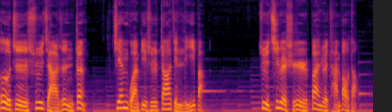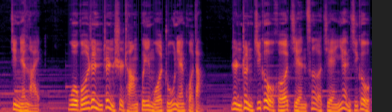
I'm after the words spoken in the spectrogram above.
遏制虚假认证，监管必须扎紧篱笆。据七月十日半月谈报道，近年来，我国认证市场规模逐年扩大，认证机构和检测检验机构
